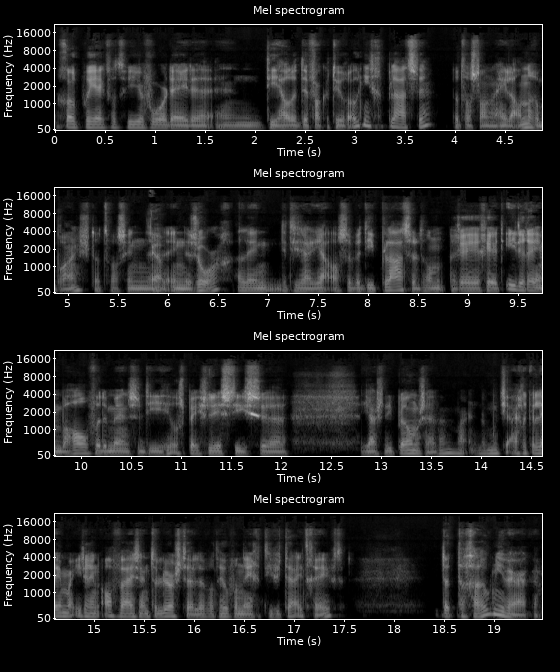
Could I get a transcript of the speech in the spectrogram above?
groot project wat we hiervoor deden. En die hadden de vacature ook niet geplaatst. Hè? Dat was dan een hele andere branche. Dat was in, ja. in de zorg. Alleen die zei, ja, als we die plaatsen, dan reageert iedereen behalve de mensen die heel specialistisch juist diploma's hebben. Maar dan moet je eigenlijk alleen maar iedereen afwijzen en teleurstellen, wat heel veel negativiteit geeft dat, dat gaat ook niet werken.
